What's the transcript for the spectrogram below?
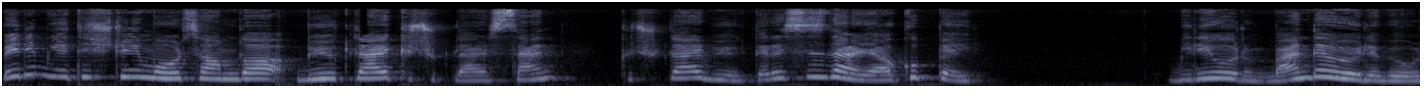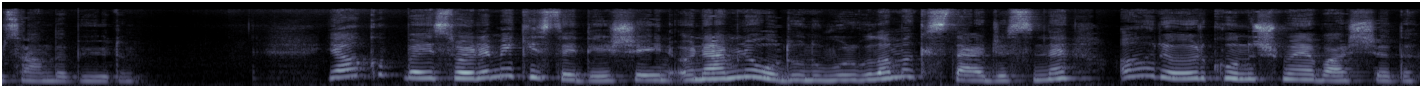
Benim yetiştiğim ortamda büyükler küçükler sen, küçükler büyüklere sizler Yakup Bey. Biliyorum ben de öyle bir ortamda büyüdüm. Yakup Bey söylemek istediği şeyin önemli olduğunu vurgulamak istercesine ağır ağır konuşmaya başladı.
